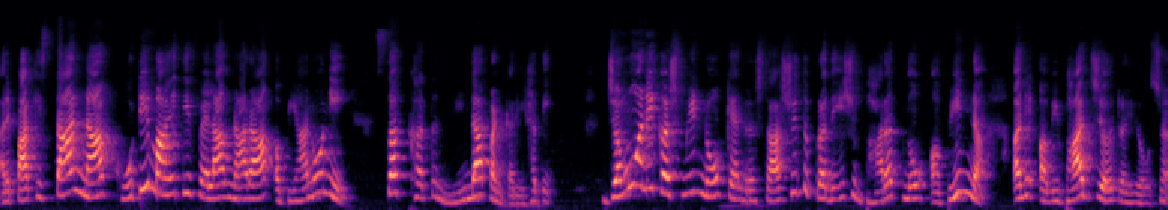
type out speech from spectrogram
અને પાકિસ્તાનના ખોટી માહિતી ફેલાવનારા અભિયાનોની સખત નિંદા પણ કરી હતી. જમ્મુ અને કાશ્મીરનો કેન્દ્ર શાસિત પ્રદેશ ભારતનો અભિન્ન અને અવિભાજ્ય રહ્યો છે.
